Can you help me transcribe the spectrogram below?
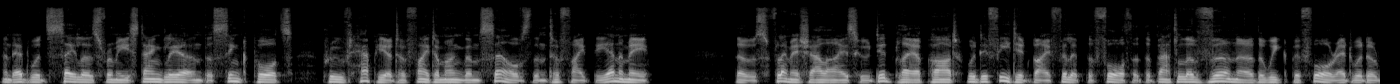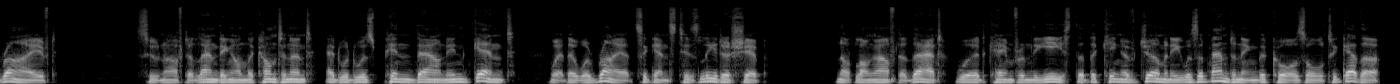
and Edward's sailors from East Anglia and the Cinque Ports proved happier to fight among themselves than to fight the enemy. Those Flemish allies who did play a part were defeated by Philip IV at the Battle of Veurne the week before Edward arrived. Soon after landing on the continent, Edward was pinned down in Ghent, where there were riots against his leadership. Not long after that, word came from the east that the King of Germany was abandoning the cause altogether.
